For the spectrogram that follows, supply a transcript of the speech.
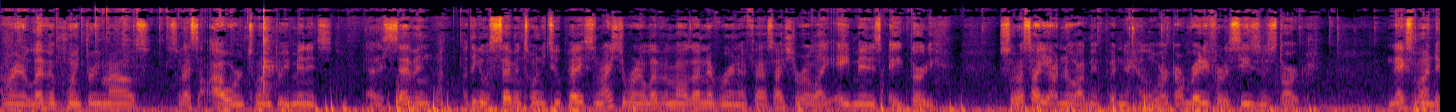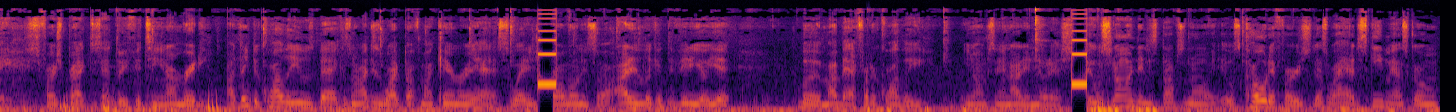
I ran 11.3 miles, so that's an hour and 23 minutes. At a seven, I think it was 7:22 pace. And I used to run 11 miles. I never ran that fast. I used to run like eight minutes, 8:30. So that's how y'all know I've been putting in hella work. I'm ready for the season to start. Next Monday, first practice at 3:15. I'm ready. I think the quality was bad because when I just wiped off my camera, it had sweat and all on it. So I didn't look at the video yet. But my bad for the quality. You know what I'm saying? I didn't know that. Shit. It was snowing, then it stopped snowing. It was cold at first. That's why I had the ski mask on.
